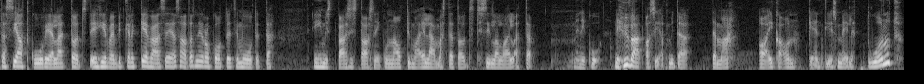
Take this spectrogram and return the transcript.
tässä jatkuu vielä, että toivottavasti ei hirveän pitkälle kevääseen ja saataisiin ne rokotteet ja muut, että ihmiset pääsisivät taas niin kuin nauttimaan elämästä ja toivottavasti sillä lailla, että me niin kuin, ne hyvät asiat, mitä tämä aika on kenties meille tuonut,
